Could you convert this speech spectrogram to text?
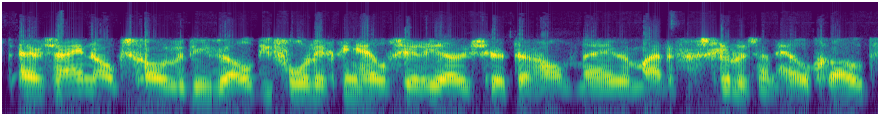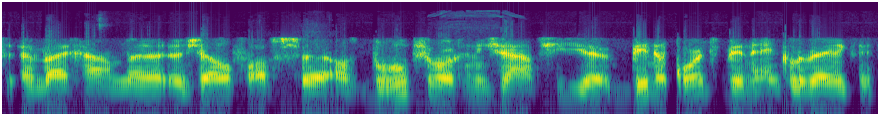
er zijn ook scholen die wel die voorlichting heel serieus ter hand nemen, maar de verschillen zijn heel groot. En wij gaan uh, zelf als, uh, als beroepsorganisatie binnenkort, binnen enkele weken,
